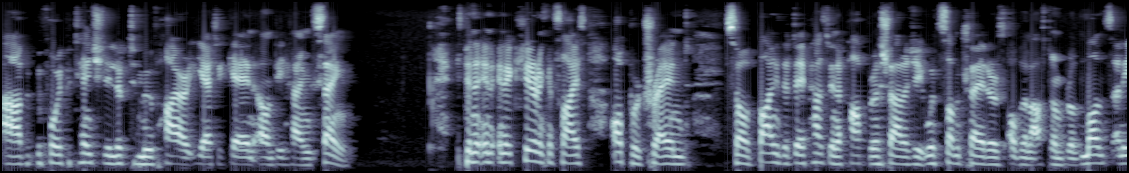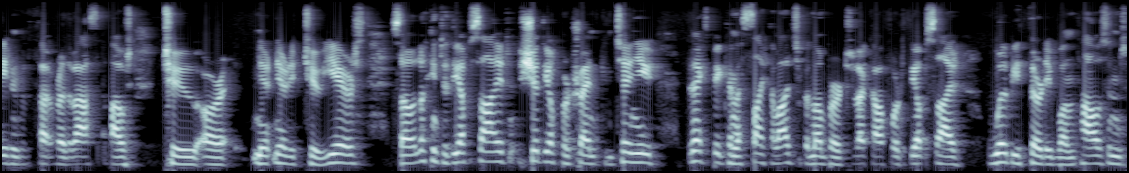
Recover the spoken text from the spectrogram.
uh, before we potentially look to move higher yet again on the Hang Seng. It's been in, in a clear and concise upward trend. So buying the dip has been a popular strategy with some traders over the last number of months and even for the last about two or ne nearly two years. So looking to the upside, should the upward trend continue, the next big kind of psychological number to look out for to the upside will be 31,000.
